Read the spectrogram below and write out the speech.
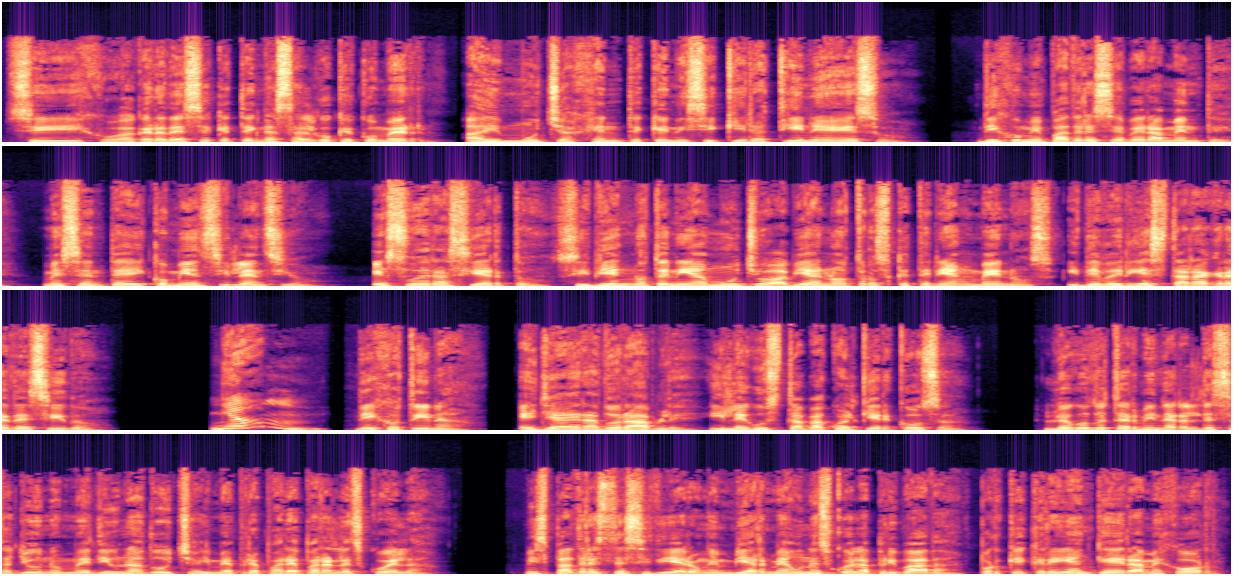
Sí, hijo, agradece que tengas algo que comer. Hay mucha gente que ni siquiera tiene eso. Dijo mi padre severamente. Me senté y comí en silencio. Eso era cierto. Si bien no tenía mucho, habían otros que tenían menos, y debería estar agradecido. ¡Ñam! Dijo Tina. Ella era adorable, y le gustaba cualquier cosa. Luego de terminar el desayuno, me di una ducha y me preparé para la escuela. Mis padres decidieron enviarme a una escuela privada porque creían que era mejor.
